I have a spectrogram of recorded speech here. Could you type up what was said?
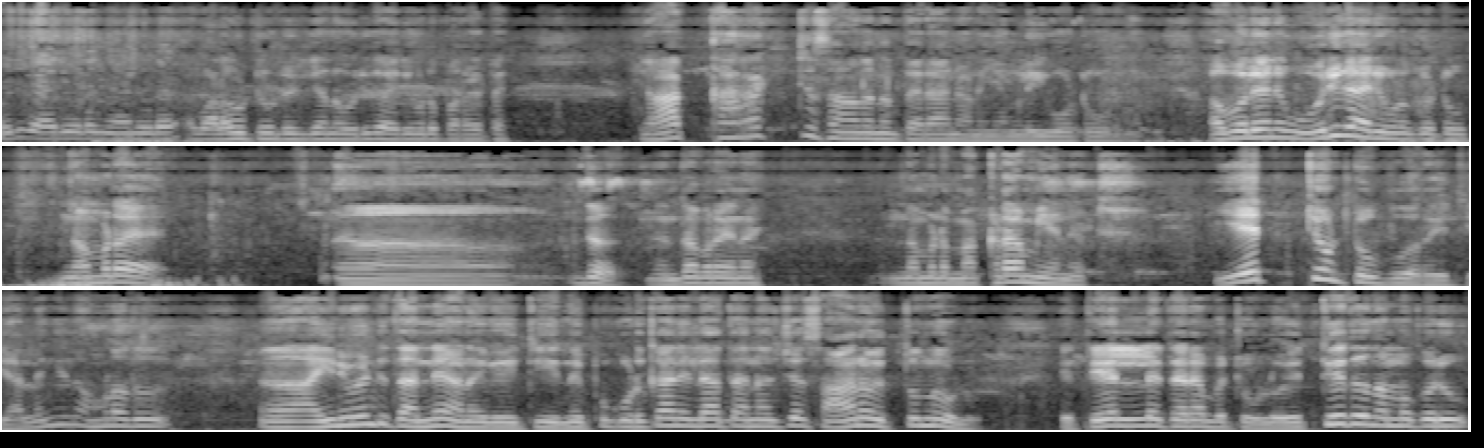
ഒരു കാര്യം കൂടെ ഞാനിവിടെ വളവിട്ടുകൊണ്ടിരിക്കുകയാണ്. ഒരു കാര്യം കൂടെ പറയട്ടെ. ആ കറക്റ്റ് സാധനം തരാനാണ് ഞങ്ങൾ ഈ വോട്ട് കൊടുക്കുന്നത്. അതുപോലെ തന്നെ ഒരു കാര്യം കൂടെ കേട്ടു. നമ്മുടെ ഇത് എന്താ പറയുന്നത് നമ്മുടെ മക്കഡാമിയ നെറ്റ് ഏറ്റവും ടോപ്പ് വെറൈറ്റി അല്ലെങ്കിൽ നമ്മളത് അതിനുവേണ്ടി അതിനു വേണ്ടി തന്നെയാണ് വെയിറ്റ് ചെയ്യുന്നത്. ഇപ്പോൾ കൊടുക്കാനില്ലാത്ത എന്ന് വെച്ചാൽ സാധനം എത്തുന്നേ ഉള്ളൂ. എത്തിയാലല്ലേ തരാൻ പറ്റുള്ളൂ. എത്തിയത് നമുക്കൊരു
